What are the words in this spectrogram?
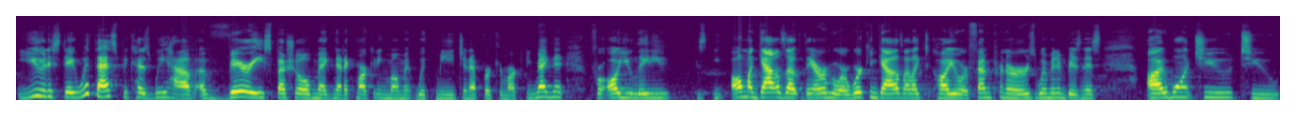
you to stay with us because we have a very special magnetic marketing moment with me, Janette Burke, your marketing magnet, for all you ladies, all my gals out there who are working gals, I like to call you, or fempreneurs, women in business. I want you to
